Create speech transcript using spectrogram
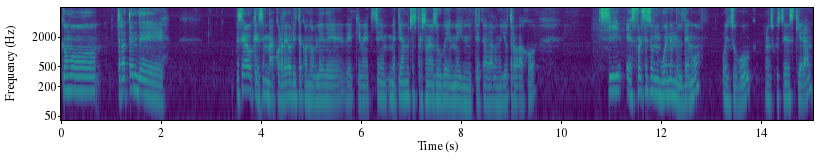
como traten de... Es algo que me acordé ahorita cuando hablé de, que metían muchas personas de VM y Uniteca donde yo trabajo. Sí, esfuerces un buen en el demo o en su book, en los que ustedes quieran,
